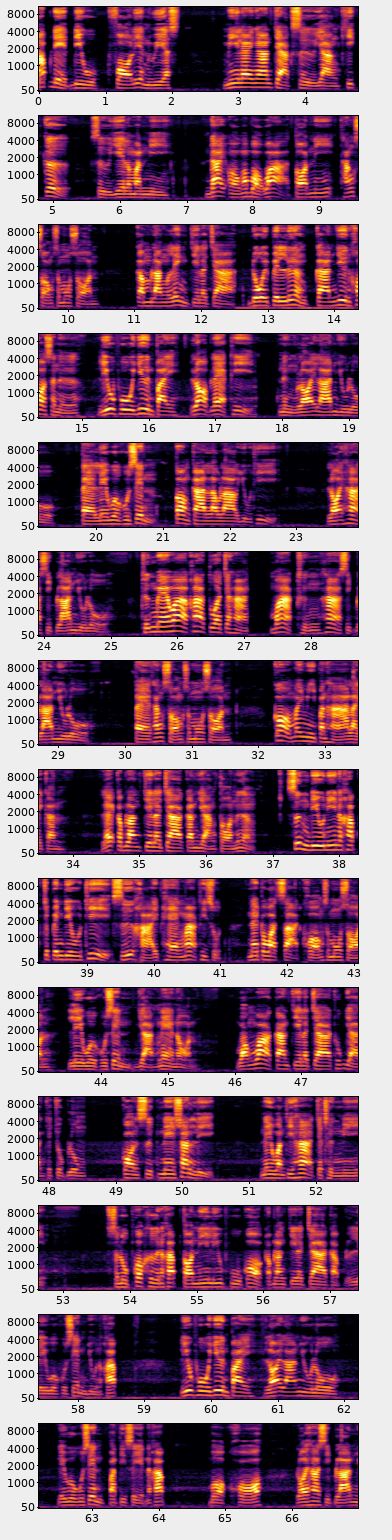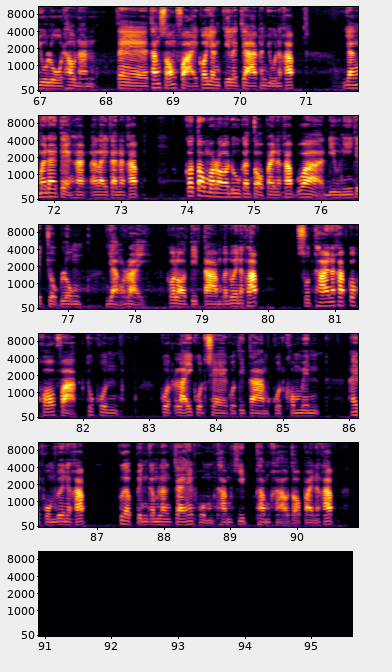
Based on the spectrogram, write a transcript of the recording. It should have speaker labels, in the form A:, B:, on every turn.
A: อัปเดตดิวฟอร์เรียนเวียสมีรายงานจากสื่ออย่างคิกเกอร์สื่อเยอรมนี ได้ออกมาบอกว่าตอนนี้ทั้งสองสโมสรกำลังเร่งเจรจา โดยเป็นเรื่องการยื่นข้อเสนอ ลิวพูยื่นไปรอบแรกที่ 100 ล้านยูโร แต่เลเวอร์คูเซนต้องการราวๆอยู่ที่ 150 ล้านยูโร ถึงแม้ว่าค่าตัวจะห่างมากถึง 50 ล้านยูโร แต่ทั้งสองสโมสร ก็ไม่มีปัญหาอะไรกัน และกำลังเจรจากันอย่างต่อเนื่อง ซึ่งดีลนี้นะครับจะเป็นดีลที่ซื้อขายแพงมากที่สุด ในประวัติศาสตร์ของสโมสรเลเวอร์คูเซนอย่างแน่นอน หวังว่าการเจรจาทุกอย่างจะจบลง ก่อนศึกเนชั่นลีกในวันที่ 5 จะถึงนี้ สรุปก็คือนะครับ ตอนนี้ลิเวอร์พูลก็กำลังเจรจากับเลเวอร์คูเซนอยู่นะครับ ลิวพูยื่นไปร้อยล้านยูโรเลเวอร์คูเซนปฏิเสธนะครับ บอกขอ 150 ล้านยูโรเท่านั้น แต่ทั้งสองฝ่ายก็ยังเจรจากันอยู่นะครับ ยังไม่ได้แตกหักอะไรกันนะครับ ก็ต้องมารอดูกันต่อไปนะครับ ว่าดีลนี้จะจบลงอย่างไร ก็รอติดตามกันด้วยนะครับ สุดท้ายนะครับก็ขอฝากทุกคนกดไลค์กดแชร์ กดติดตามกดคอมเมนต์ให้ผมด้วยนะครับ เพื่อเป็นกำลังใจให้ผมทำคลิปทำข่าวต่อไปนะครับ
